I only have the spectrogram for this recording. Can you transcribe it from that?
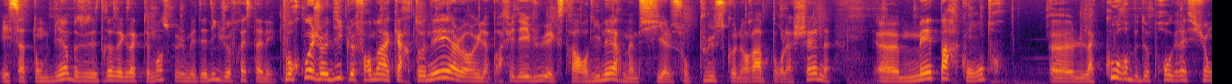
et ça tombe bien parce que c'est très exactement ce que je m'étais dit que je ferais cette année. Pourquoi je dis que le format a cartonné? Alors il n'a pas fait des vues extraordinaires, même si elles sont plus qu'honorables pour la chaîne, euh, mais par contre, euh, la courbe de progression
